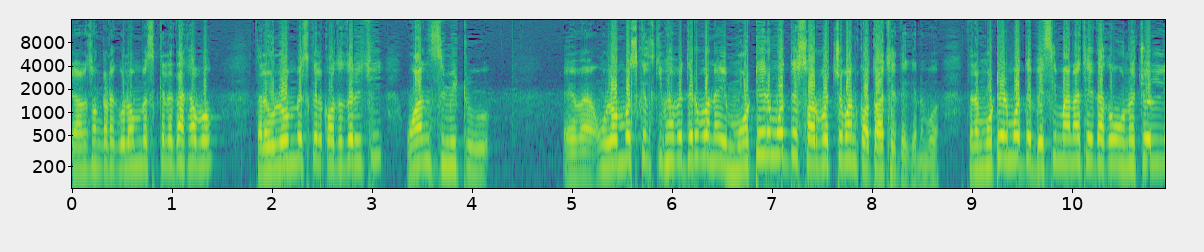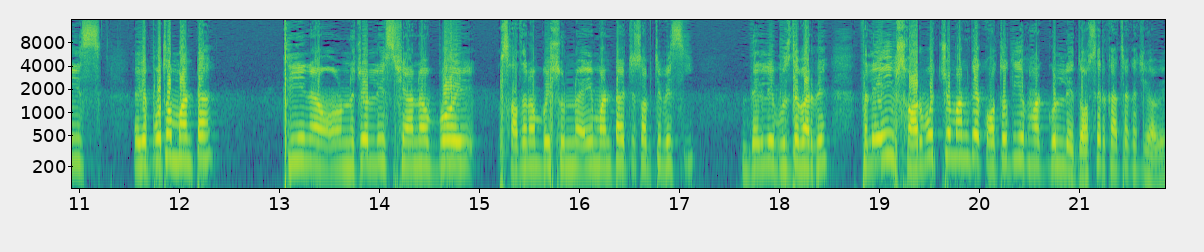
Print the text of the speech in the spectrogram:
জনসংখ্যাটাকে উলম্ব স্কেলে দেখাবো। তাহলে উলম্ব স্কেল কত ধরেছি? ওয়ান সিমি টু উলম্ব স্কেল কীভাবে ধরবো না? এই মোটের মধ্যে সর্বোচ্চ মান কত আছে দেখে নেব। তাহলে মোটের মধ্যে বেশি মান আছে, দেখো উনচল্লিশ। এই যে প্রথম মানটা, তিন, উনচল্লিশ, ছিয়ানব্বই, সাতানব্বই, শূন্য, এই মানটা হচ্ছে সবচেয়ে বেশি। দেখলেই বুঝতে পারবে। তাহলে এই সর্বোচ্চ মানকে কত দিয়ে ভাগ করলে দশের কাছাকাছি হবে?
